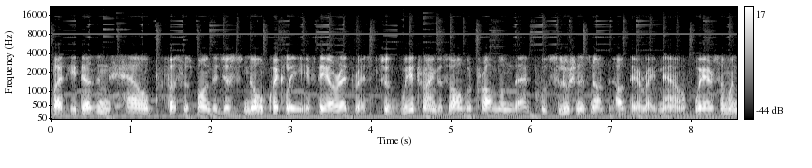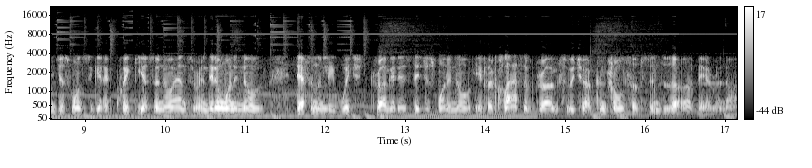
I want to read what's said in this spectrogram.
but it doesn't help first responder just know quickly if they are at risk. So we're trying to solve a problem that whose solution is not out there right now, where someone just wants to get a quick yes or no answer and they don't want to know definitely which drug it is. They just want to know if a class of drugs, which are controlled substances, are there or not.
